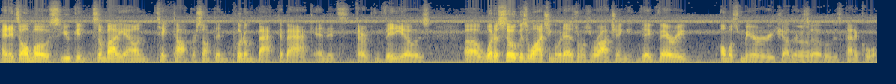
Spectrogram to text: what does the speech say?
and it's almost you could somebody on TikTok or something put them back to back, and it's their videos. Uh, what Ahsoka's watching, what Ezra was watching, they very almost mirror each other. Yeah. So it was kind of cool.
